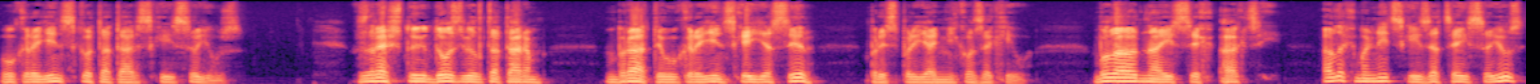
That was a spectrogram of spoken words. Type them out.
Українсько-Татарський Союз. Зрештою, дозвіл татарам брати український ясир при сприянні козаків. Була одна із цих акцій, але Хмельницький за цей союз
